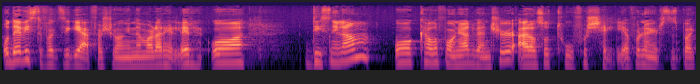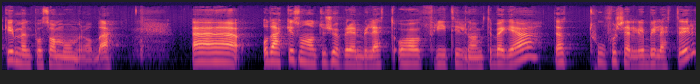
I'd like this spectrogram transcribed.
Og det visste faktisk ikke jeg første gangen jeg var der heller. Og Disneyland og California Adventure er altså to forskjellige fornøyelsesparker, men på samme område. Eh, og det er ikke sånn at du kjøper en billett og har fri tilgang til begge. Det er to forskjellige billetter.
